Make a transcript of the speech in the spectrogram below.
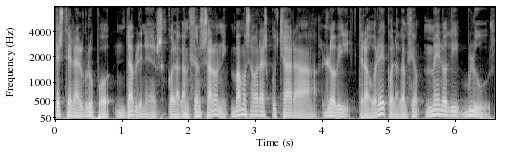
Este era el grupo Dubliners con la canción Salonic. Vamos ahora a escuchar a Lobby Traoré con la canción Melody Blues.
